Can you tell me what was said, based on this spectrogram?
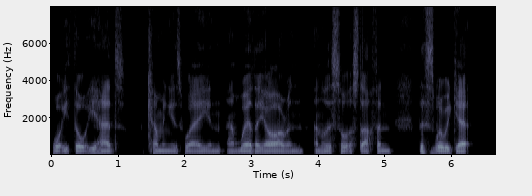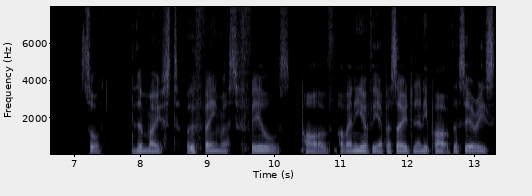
what he thought he had coming his way and, and where they are and, and all this sort of stuff. And this is where we get sort of the most famous feels part of, of any of the episode in any part of the series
